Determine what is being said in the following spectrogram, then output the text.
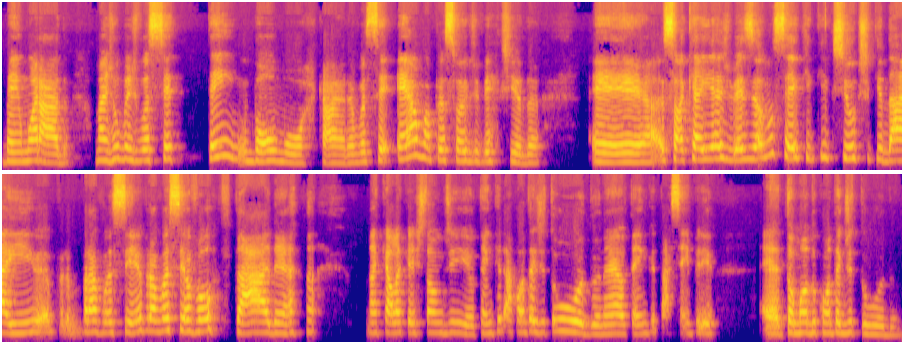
bem-humorado. Mas, Rubens, você tem bom humor, cara. Você é uma pessoa divertida. É, só que aí, às vezes, eu não sei que, que tilt que dá aí para você, para você voltar, né? Naquela questão de eu tenho que dar conta de tudo, né? Eu tenho que estar sempre é, tomando conta de tudo.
